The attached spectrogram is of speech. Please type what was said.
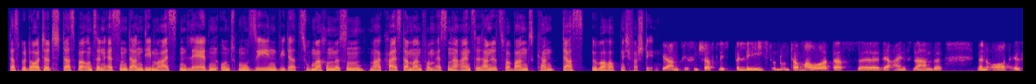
Das bedeutet, dass bei uns in Essen dann die meisten Läden und Museen wieder zumachen müssen. Marc Heistermann vom Essener Einzelhandelsverband kann das überhaupt nicht verstehen. Wir haben wissenschaftlich belegt und untermauert, dass äh, der Einzelhandel ein Ort ist,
